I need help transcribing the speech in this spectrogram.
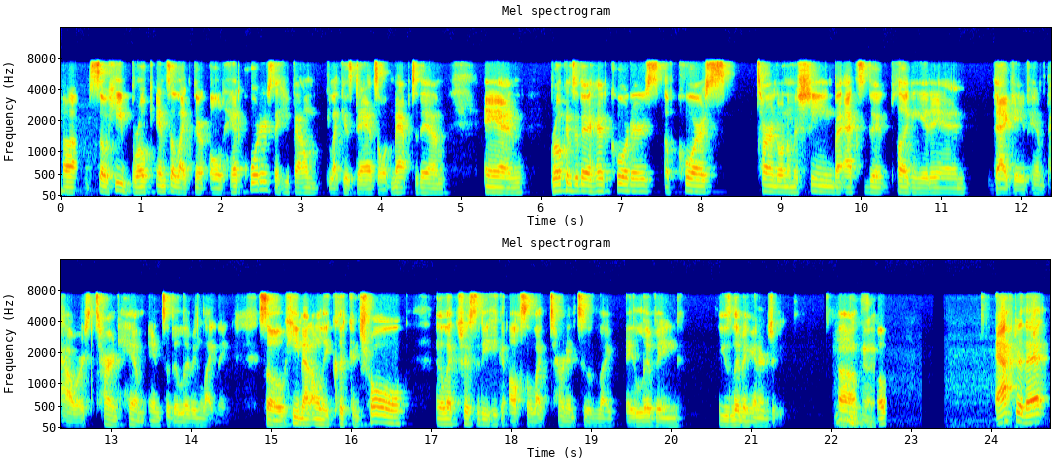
Um, so he broke into like their old headquarters that he found like his dad's old map to them, and broke into their headquarters. Of course, turned on a machine by accident, plugging it in. That gave him powers, turned him into the living lightning. So he not only could control electricity, he could also like turn into like a living, use living energy. Um, okay. so after that,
